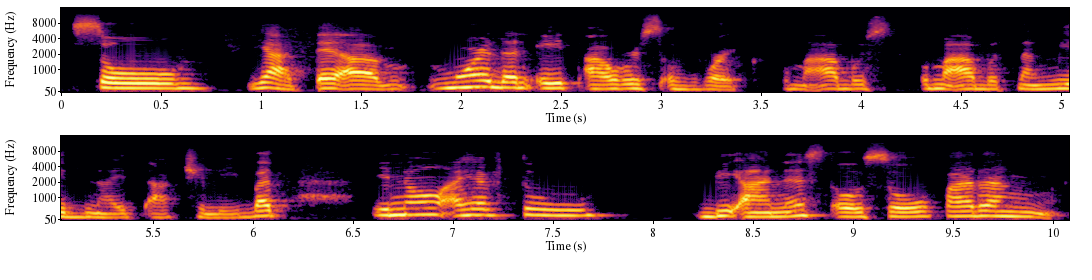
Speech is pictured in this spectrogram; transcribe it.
so yeah, te, uh, more than eight hours of work. Umaabot, umaabot ng midnight actually. But you know, I have to be honest also, parang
